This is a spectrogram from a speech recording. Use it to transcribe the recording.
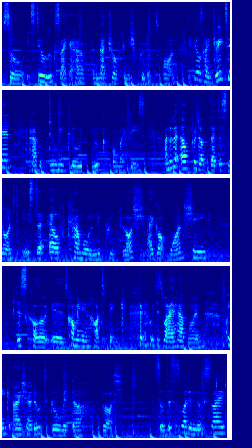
So it still looks like I have a natural finish product on. It feels hydrating I have a dewy glowy look on my face. Another elf product that I just launched is the elf camo liquid blush. I got one shade. This color is coming in hot pink which is why I have one. Pink eyeshadow to go with the blush. So this is what it looks like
